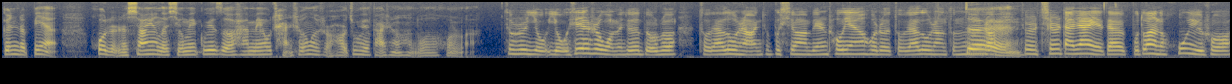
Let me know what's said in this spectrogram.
跟着变，或者是相应的行为规则还没有产生的时候，就会发生很多的混乱。就是有有些是我们觉得，比如说走在路上就不希望别人抽烟，或者走在路上怎么怎么着，就是其实大家也在不断的呼吁说，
